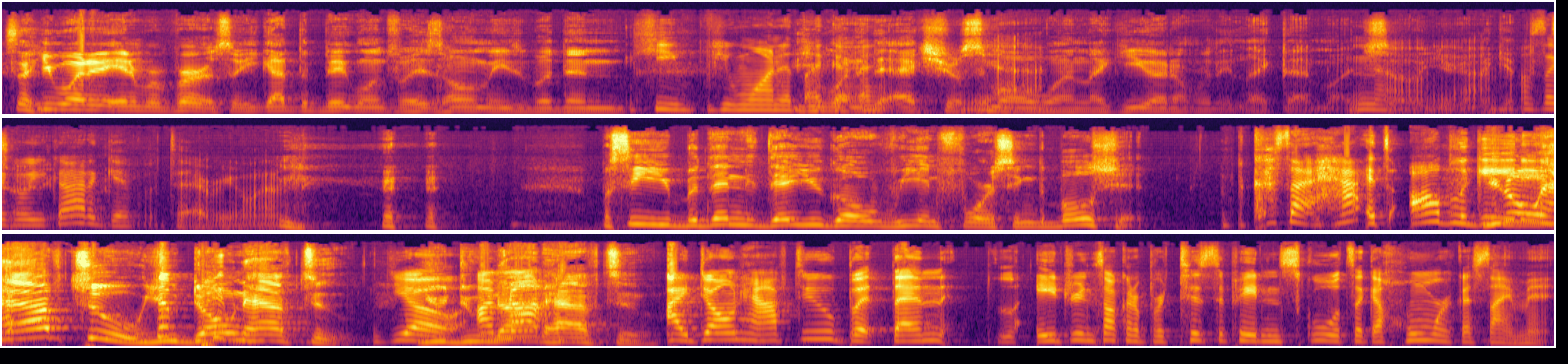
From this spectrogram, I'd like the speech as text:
So he wanted it in reverse. So he got the big ones for his homies, but then He he wanted he like wanted a, the extra small yeah. one. Like you, I don't really like that much. No, so you're yeah. I was like, well, you gotta one. give it to everyone But see, you, but then there you go, reinforcing the bullshit. because I ha- it's obligated. You don't have to. You don't pe- have to. Yo, you do I'm not, have to. I don't have to, but then Adrian's not going to participate in school. It's like a homework assignment.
